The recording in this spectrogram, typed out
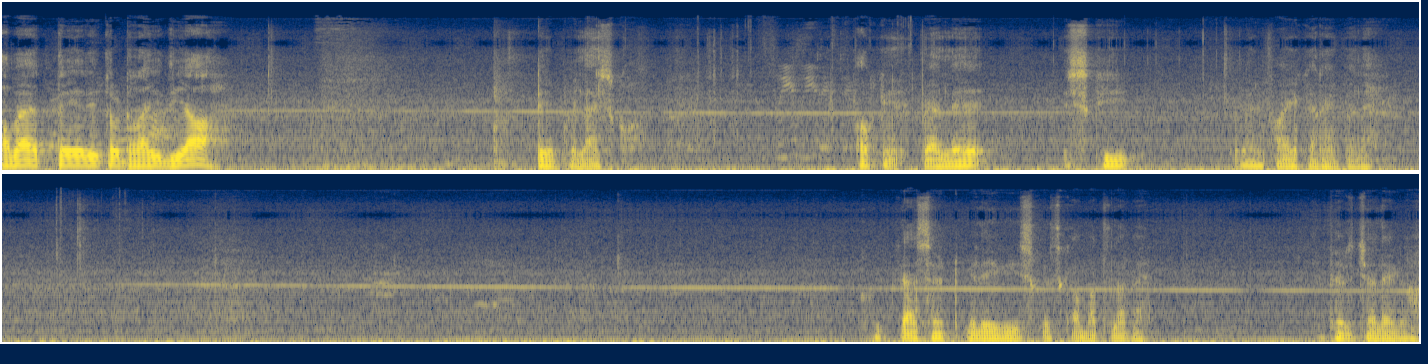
अबे तेरी तो डराई दिया। टेप मिला इसको। ओके, पहले इसकी वेरीफाई करें पहले। कैसेट मिलेगी इसको इसका मतलब है। फिर चलेगा।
